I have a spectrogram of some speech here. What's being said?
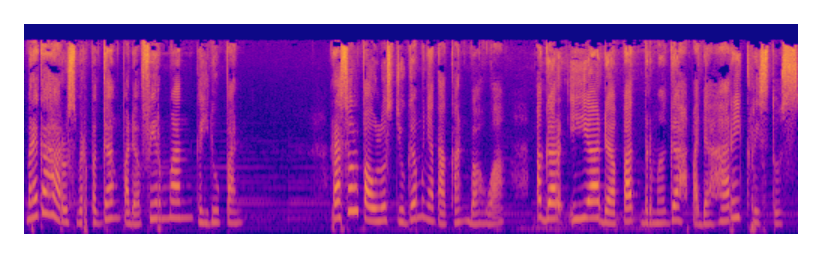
Mereka harus berpegang pada firman kehidupan. Rasul Paulus juga menyatakan bahwa agar ia dapat bermegah pada hari Kristus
